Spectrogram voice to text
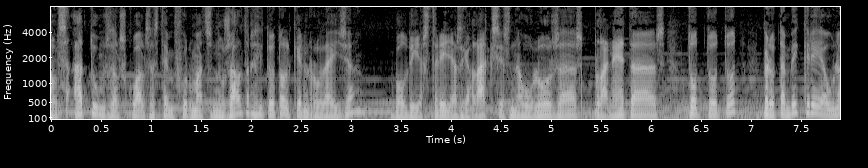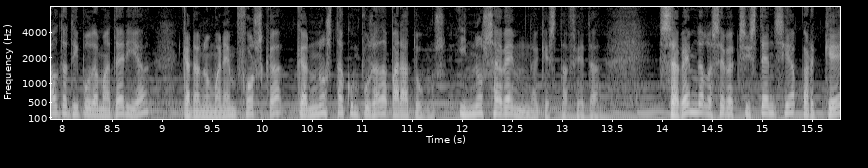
els àtoms dels quals estem formats nosaltres i tot el que ens rodeja, vol dir estrelles, galàxies, nebuloses, planetes, tot, tot, tot, però també crea un altre tipus de matèria que n'anomenem fosca, que no està composada per àtoms i no sabem de què està feta. Sabem de la seva existència perquè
